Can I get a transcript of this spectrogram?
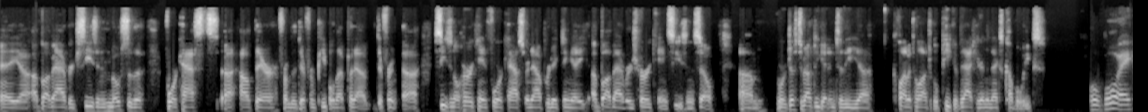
a uh, above average season. Most of the forecasts uh, out there from the different people that put out different uh, seasonal hurricane forecasts are now predicting a above average hurricane season. So um, we're just about to get into the uh, climatological peak of that here in the next couple weeks. Oh boy.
